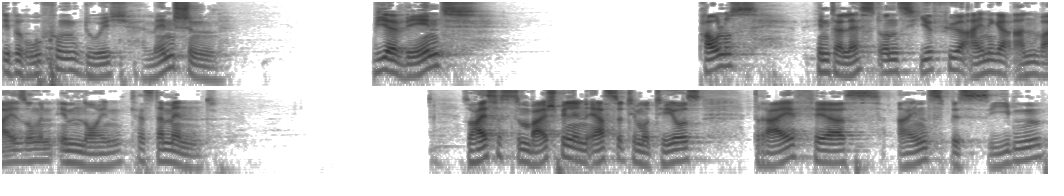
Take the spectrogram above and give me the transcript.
die Berufung durch Menschen. Wie erwähnt, Paulus hinterlässt uns hierfür einige Anweisungen im Neuen Testament. So heißt es zum Beispiel in 1 Timotheus 3, Vers 1 bis 7.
